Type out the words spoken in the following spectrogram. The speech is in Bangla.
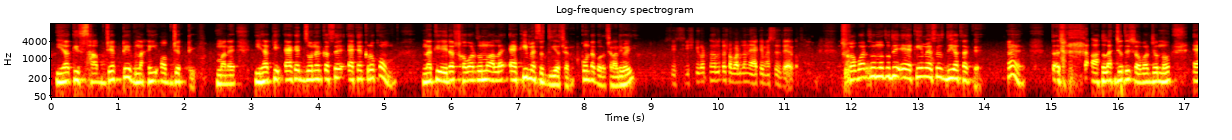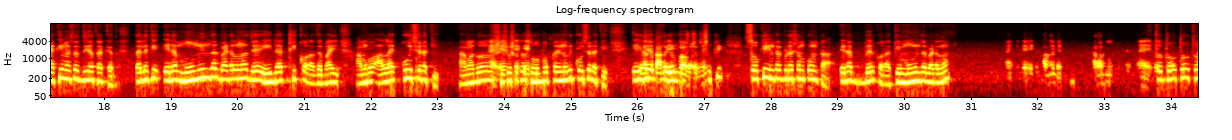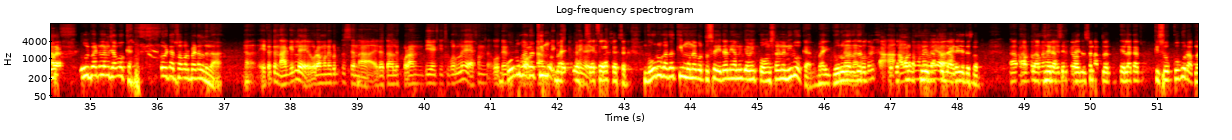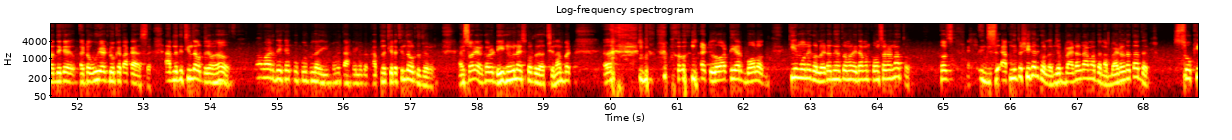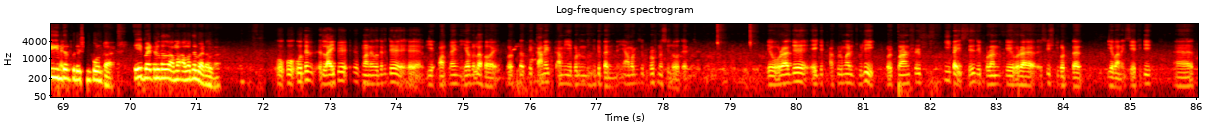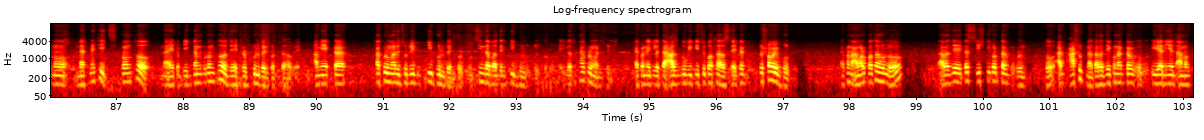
ইহা কি সাবজেক্টিভ নাকি অবজেক্টিভ মানে ইহা কি এক একজনের কাছে এক এক রকম? নাকি এটা সবার জন্য আল্লাহ একই মেসেজ দিয়েছেন? কোনটা করেছেন আলী ভাই? সৃষ্টিকর্তা হলে তো সবার জন্য একই মেসেজ দেওয়ার কথা। সবার জন্য যদি একই মেসেজ দিয়া থাকে হ্যাঁ? আল্লাহ যদি সবার জন্য একই মেসেজ দিয়া থাকেন তাহলে কি এটা মুমিনদের ব্যাটল না যে এইটা ঠিক করা? যে ভাই আমাকে আল্লাহ কইছে এটা কি? আমাকে হ্যাঁ, শিশুর সাথে এ- নবী কইছে এটা কি? এই যে। সখী ইন্টারপ্রিটেশন কোনটা? এটা বের করা কি মুমিনদের ব্যাটল না? হ্যাঁ, হ্যাঁ, তো তো তো ওই ব্যাটল আমি যাব কেন? ওইটা তো আমার ব্যাটল না, না, এটাতে না গেলে ওরা মনে করতেছে না এটা তাহলে কোরআন দিয়ে কিছু বললে এখন ওদের গরু গাদা কি ভাই, এক এক সেকেন্ড। গরু গাদা কি মনে করতেছে? এটা নিয়ে আমি আমি কনসার্নে নিব কেন? ভাই গরু আ- আমার তো মনে হয় আপনি ভাইয়া, বাইরে যেতেছেন। আ- আমার তো আপ- মনে আপনি হয় আপনার এলাকার কিছু কুকুর আপনার দিকে একটা উইয়ার্ড লুকে তাকায় আছে। আপনি কি চিন্তা করতে যাবেন? ও আমার দিকে কুকুরগুলো এইভাবে তাকাইলে তো- আপনি কি এটা চিন্তা করতে যাবেন? আমি সরি আমি কারও ডিহিউম্যানাইজ করতে যাচ্ছি না বাট বাট লোয়ার টিয়ার বলদ কি মনে করল? এটা নিয়ে তো আমার এটা আমার কনসার্ন না তো। আপনি তো স্বীকার করলেন যে ব্যাটেলটা আমাদের না ব্যাটেলটা তাদের। সখী ইন্টারপ্রিটেশন কোনটা? এই ব্যাটেলটা আমাদের ব্যাটেল না। ওদের লাইফে মানে ওদের যে অনলাইন ইয়েগুলো হয়, ওর সাথে কানেক্ট আমি এ পর্যন্ত হইতে পারিনি। আমার কিছু প্রশ্ন ছিল ওদের। যে ওরা যে, এই যে ঠাকুরমার ঝুলি, ওর কোরআন শরীফ কি পাইছে যে কোরআনকে ওরা সৃষ্টিকর্তার ইয়ে বানাইছে? এটা কি কোনো ম্যাথমেটিক্স গ্রন্থ? না, এটা বিজ্ঞান গ্রন্থ যে এটার ভুল বের করতে হবে? আমি একটা ঠাকুরমার ঝুলির কি ভুল বের করব? সিন্দাবাদের কি ভুল বের করব? এগুলো তো ঠাকুরমার ঝুলি। এখন এগুলোতে আজগুবি কিছু কথা আছে, এটা তো সবাই ভুল। এখন আমার কথা হলো, তারা যে এটা সৃষ্টিকর্তার গ্রন্থ, আর আসুক না, তারা যে কোনো একটা ইয়া নিয়ে আমার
